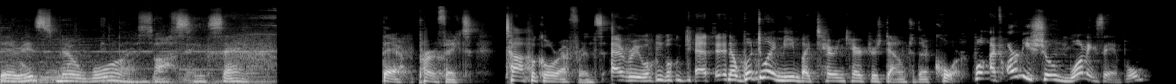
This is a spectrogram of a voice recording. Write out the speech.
There is no war, Ba Sing Se. There, perfect. Topical reference. Everyone will get it. Now, what do I mean by tearing characters down to their core? Well, I've already shown one example.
